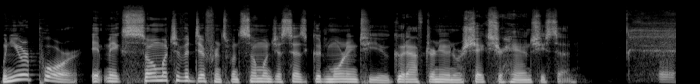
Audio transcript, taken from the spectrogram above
When you are poor, it makes so much of a difference when someone just says good morning to you, good afternoon, or shakes your hand, she said. Mm.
